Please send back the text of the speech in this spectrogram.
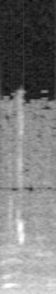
ba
